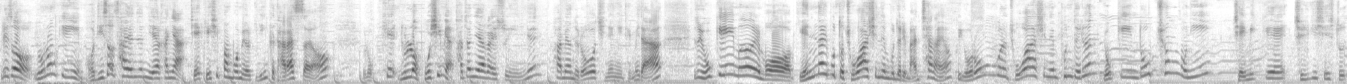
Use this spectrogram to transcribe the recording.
그래서 이런 게임 어디서 사전 예약하냐? 제 게시판 보면 이렇게 링크 달았어요. 이렇게 눌러 보시면 사전 예약할 수 있는 화면으로 진행이 됩니다. 그래서 이 게임을 뭐 옛날부터 좋아하시는 분들이 많잖아요. 이런 걸 좋아하시는 분들은 이 게임도 충분히 재밌게 즐기실 수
